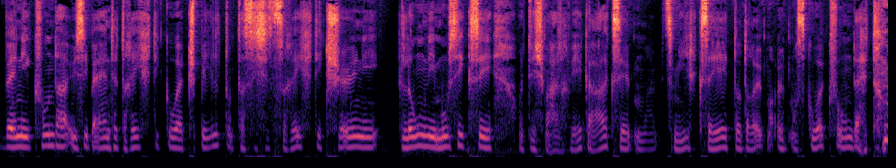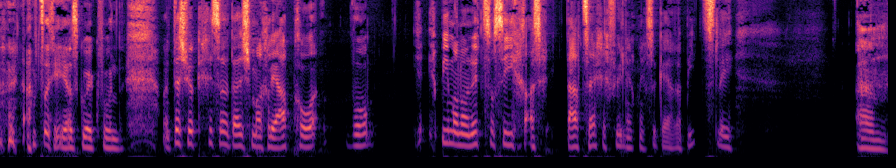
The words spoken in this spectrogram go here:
wenn ich gefunden habe, unsere Band hat richtig gut gespielt und das ist jetzt eine richtig schöne, gelungene Musik gewesen. Und das mir eigentlich wie egal gewesen, ob man es mich sieht oder ob man, ob man es gut gefunden hat. Hauptsächlich ich es gut gefunden. Und das ist wirklich so, da ist mir ein bisschen abgekommen, wo ich, ich bin mir noch nicht so sicher, also tatsächlich fühle ich mich so gerne ein bisschen, ähm,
